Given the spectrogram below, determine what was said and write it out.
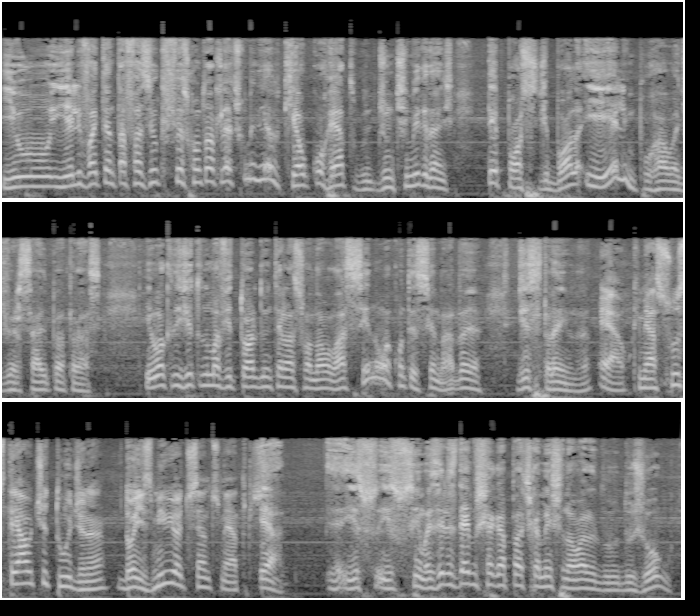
E, o, e ele vai tentar fazer o que fez contra o Atlético Mineiro, que é o correto de um time grande. Ter posse de bola e ele empurrar o adversário para trás. Eu acredito numa vitória do Internacional lá, se não acontecer nada de estranho, né? É, o que me assusta é a altitude, né? 2.800 metros. É, é, isso, isso sim, mas eles devem chegar praticamente na hora do, do jogo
